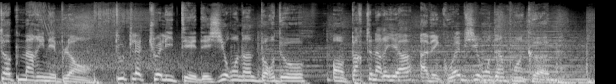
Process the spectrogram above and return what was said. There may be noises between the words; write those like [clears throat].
Top Marine et Blanc, toute l'actualité des Girondins de Bordeaux en partenariat avec webgirondin.com.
